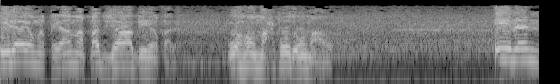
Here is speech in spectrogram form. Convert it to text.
إلى يوم القيامة قد جرى به القلم وهو محفوظ ومعروف إذا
